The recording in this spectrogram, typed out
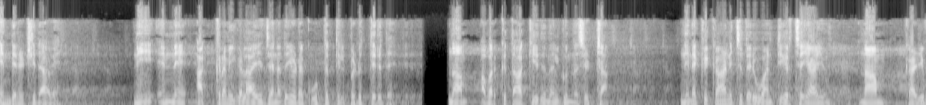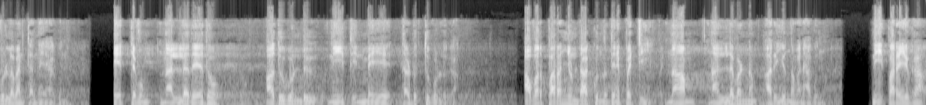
എന്റെ രക്ഷിതാവേ നീ എന്നെ അക്രമികളായ ജനതയുടെ കൂട്ടത്തിൽ പെടുത്തരുത്. നാം അവർക്ക് താക്കീത് നൽകുന്ന ശിക്ഷ നിനക്ക് കാണിച്ചു തരുവാൻ തീർച്ചയായും നാം കഴിവുള്ളവൻ തന്നെയാകുന്നു. ഏറ്റവും നല്ലതേതോ അതുകൊണ്ട് നീ തിന്മയെ തടുത്തുകൊള്ളുക. അവർ പറഞ്ഞുണ്ടാക്കുന്നതിനെപ്പറ്റി നാം നല്ലവണ്ണം അറിയുന്നവനാകുന്നു. നീ പറയുക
